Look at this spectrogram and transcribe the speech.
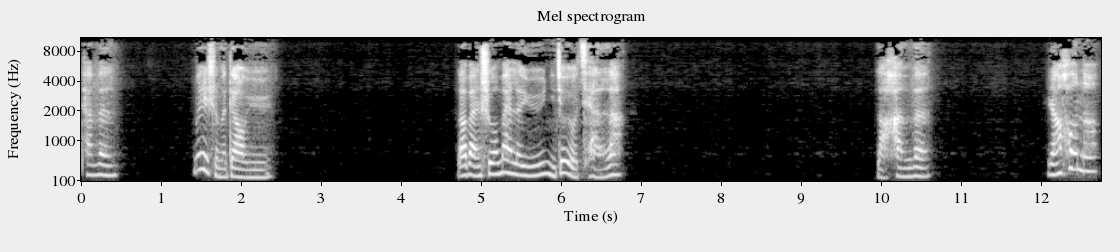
他问：“为什么钓鱼？”老板说：“卖了鱼你就有钱了。”老汉问：“然后呢？”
